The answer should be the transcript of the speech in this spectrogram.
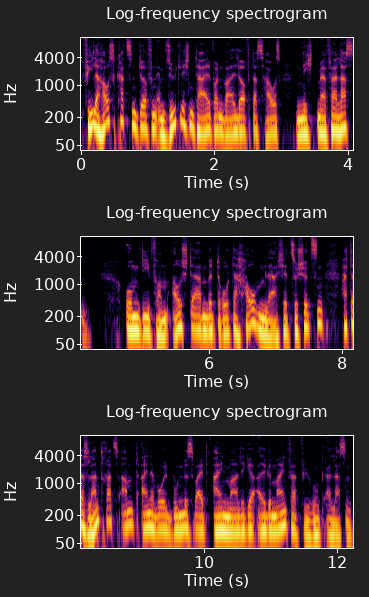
Viele Hauskatzen dürfen im südlichen Teil von Walldorf das Haus nicht mehr verlassen. Um die vom Aussterben bedrohte Haubenlerche zu schützen, hat das Landratsamt eine wohl bundesweit einmalige Allgemeinverfügung erlassen.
